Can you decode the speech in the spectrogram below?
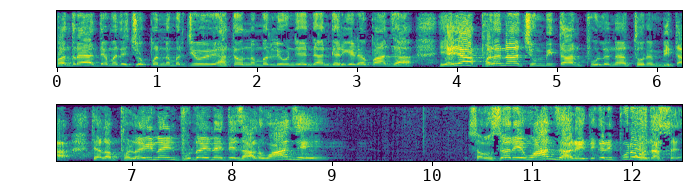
पंधरा अध्यामध्ये चोपन्न नंबरची होवी हातावर नंबर लिहून द्या आणि घरी गेल्यावर पाचा या फळ ना चुंबिता आणि ना थोरंबिता. त्याला फळही नाही फुलही फुलंही नाही ते झाड वांज आहे. संसार हे वान झाड आहे ते कधी पुरं होत असतं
